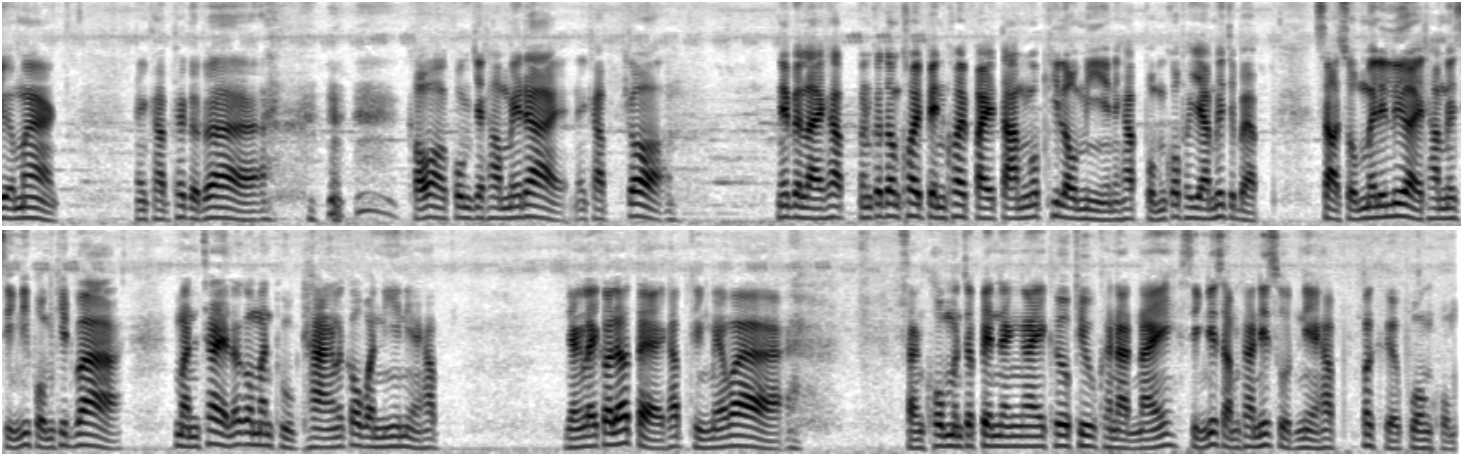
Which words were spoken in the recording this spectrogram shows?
เยอะมากนะครับ ถ้าเกิดว่าเขาคงจะทำไม่ได้นะครับ ก็ไม่เป็นไรครับ มันก็ต้องค่อยเป็นค่อยไปตามงบที่เรามีนะครับ ผมก็พยายามที่จะแบบสะสมมาเรื่อยๆทำในสิ่งที่ผมคิดว่ามันใช่แล้วก็มันถูกทางแล้วก็วันนี้เนี่ยครับ อย่างไรก็แล้วแต่ครับถึงแม้ว่า สังคมมันจะเป็นยังไงเคอร์ฟิวขนาดไหน สิ่งที่สำคัญที่สุดเนี่ยครับมะเขือพวงผม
